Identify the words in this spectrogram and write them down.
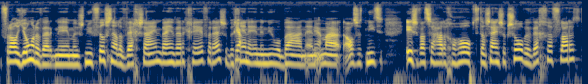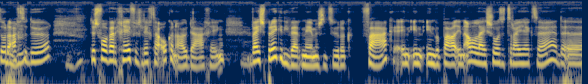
vooral jongere werknemers nu veel sneller weg zijn bij een werkgever. Hè? Ze beginnen in een nieuwe baan, en, Ja. maar als het niet is wat ze hadden gehoopt, dan zijn ze ook zo weer weggefladderd door de Mhm. achterdeur. Mhm. Dus voor werkgevers ligt daar ook een uitdaging. Ja. Wij spreken die werknemers natuurlijk vaak in, in, in, bepaal, in allerlei soorten trajecten. Hè. De, eh,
